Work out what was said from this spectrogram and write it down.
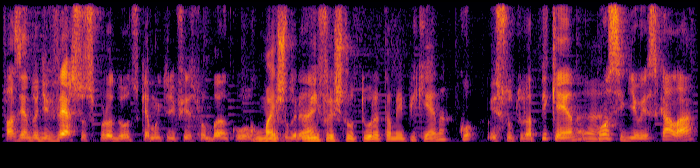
fazendo diversos produtos, que é muito difícil para um banco Com uma, muito grande uma infraestrutura também pequena. com estrutura pequena, É. conseguiu escalar,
